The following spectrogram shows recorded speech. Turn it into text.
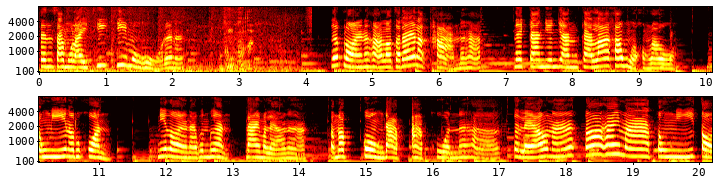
เป็นซามูไรที่ขี้โมโหด้วยนะ เรียบร้อยนะคะ เราจะได้หลักฐานนะคะ ในการยืนยันการล่าข้าวหัวของเรา ตรงนี้นะทุกคน นี่เลยนะเพื่อนๆได้มาแล้วนะคะสำหรับโก่งดาบอาบพวนนะคะ เสร็จแล้วนะ ก็ให้มาตรงนี้ต่อ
